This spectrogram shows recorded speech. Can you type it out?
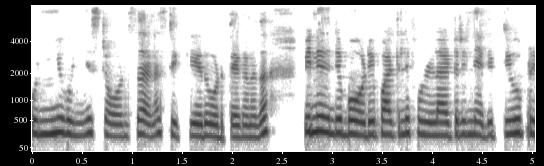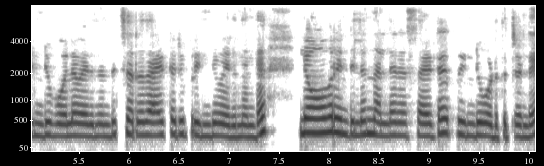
കുഞ്ഞു കുഞ്ഞു സ്റ്റോൺസ് ആണ് സ്റ്റിക്ക് ചെയ്ത് കൊടുത്തേക്കുന്നത് പിന്നെ ഇതിന്റെ ബോഡി പാർട്ടിൽ ഫുള്ളായിട്ട് ഒരു നെഗറ്റീവ് പ്രിന്റ് പോലെ വരുന്നുണ്ട്. ചെറുതായിട്ടൊരു പ്രിന്റ് വരുന്നുണ്ട്. ലോവർ എൻഡിലും നല്ല രസമായിട്ട് പ്രിന്റ് കൊടുത്തിട്ടുണ്ട്.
